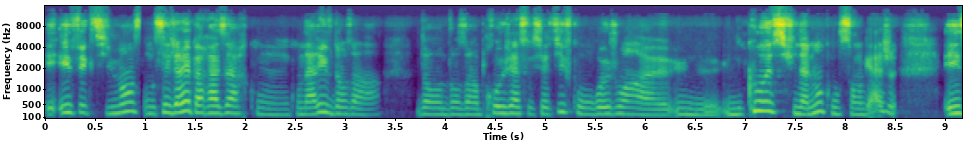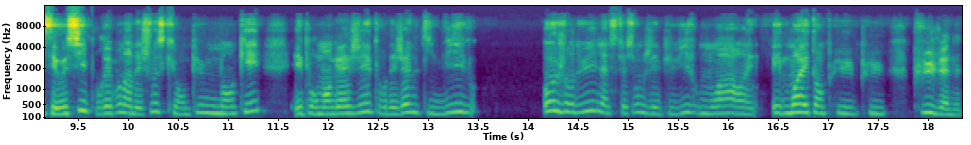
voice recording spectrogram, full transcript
Et effectivement, on sait jamais par hasard qu'on arrive dans un, dans, dans, un projet associatif, qu'on rejoint une, une, cause finalement, qu'on s'engage. Et c'est aussi pour répondre à des choses qui ont pu me manquer et pour m'engager pour des jeunes qui vivent aujourd'hui la situation que j'ai pu vivre moi, et moi étant plus, plus, plus jeune.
